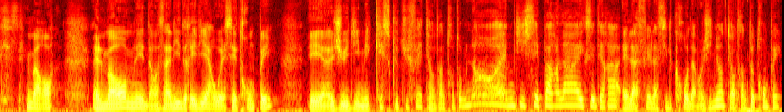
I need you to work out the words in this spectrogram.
C'est marrant. Elle m'a emmené dans un lit de rivière où elle s'est trompée. Et euh, je lui ai dit, mais qu'est-ce que tu fais? Tu es en train de te tromper? Non, elle me dit, c'est par là, etc. Elle a fait la Silk Road. Moi, j'ai dit, non, tu es en train de te tromper.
